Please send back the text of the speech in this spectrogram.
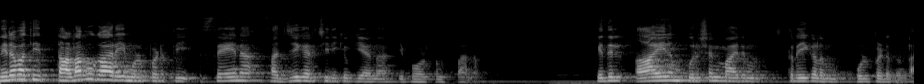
നിരവധി തടവുകാരെയും ഉൾപ്പെടുത്തി സേന സജ്ജീകരിച്ചിരിക്കുകയാണ് ഇപ്പോൾ സംസ്ഥാനം. ഇതിൽ ആയിരം പുരുഷന്മാരും സ്ത്രീകളും ഉൾപ്പെടുന്നുണ്ട്.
